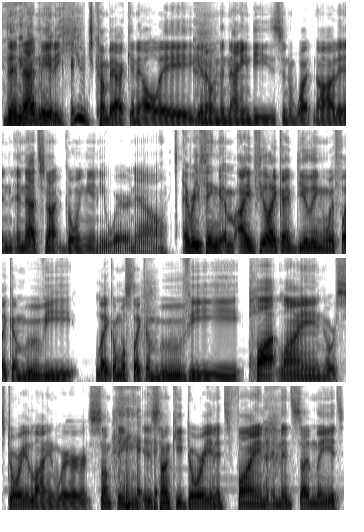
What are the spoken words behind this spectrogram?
then that made a huge comeback in la you know in the 90s and whatnot and and that's not going anywhere now. Everything um, i feel like i'm dealing with like a movie like almost like a movie plot line or storyline where something is hunky dory and it's fine and then suddenly it's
